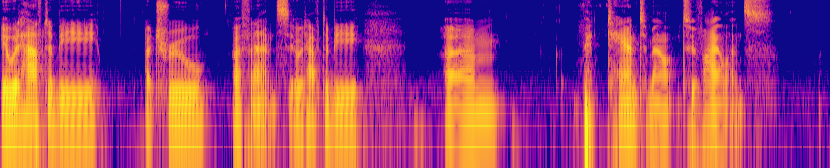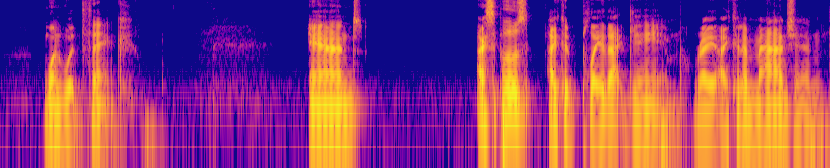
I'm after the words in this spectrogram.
It would have to be a true offense. It would have to be um, tantamount to violence, one would think. And I suppose I could play that game, right? I could imagine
